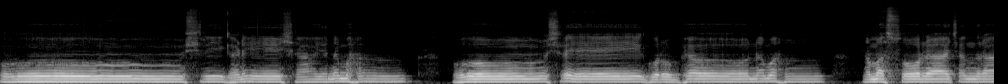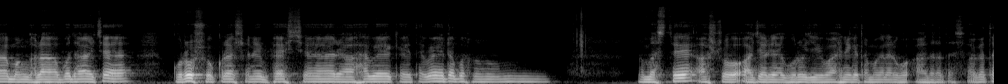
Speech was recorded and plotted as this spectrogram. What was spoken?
ಓಂ ಶ್ರೀ ಗಣೇಶಾಯ ನಮಃ. ಓಂ ಶ್ರೀ ಗುರುಭ್ಯೋ ನಮಃ. ನಮಃ ಸೂರ್ಯ ಚಂದ್ರ ಮಂಗಳ ಚ. ಗುರು ಶುಕ್ರ ಶನಿಭ್ಯಶ್ಚ ರಾಹವೇ ಕೇತವೇ ನಮಃ. ನಮಸ್ತೆ, ಅಷ್ಟೋ ಆಚಾರ್ಯ ಗುರೂಜಿ, ವಾಹಿನಿಗೆ ತಮಗೆಲ್ಲರಿಗೂ ಆಧಾರದ ಸ್ವಾಗತ.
